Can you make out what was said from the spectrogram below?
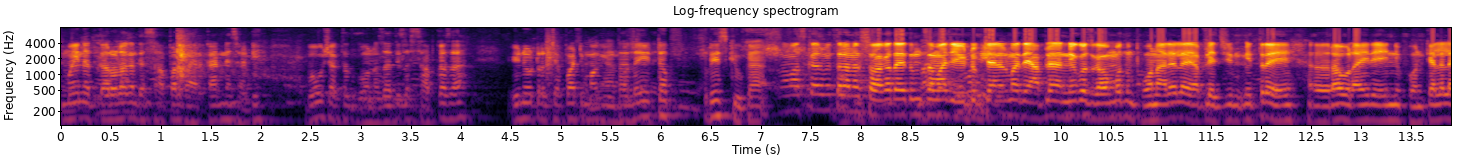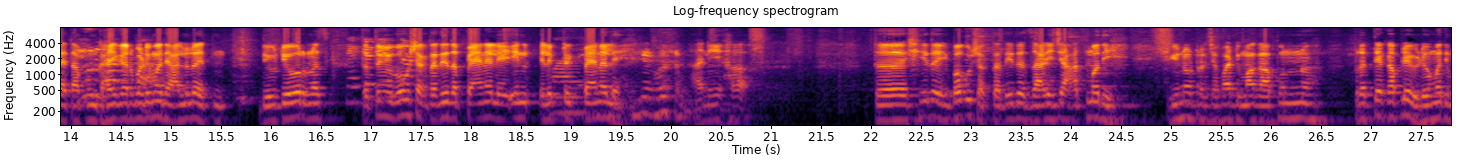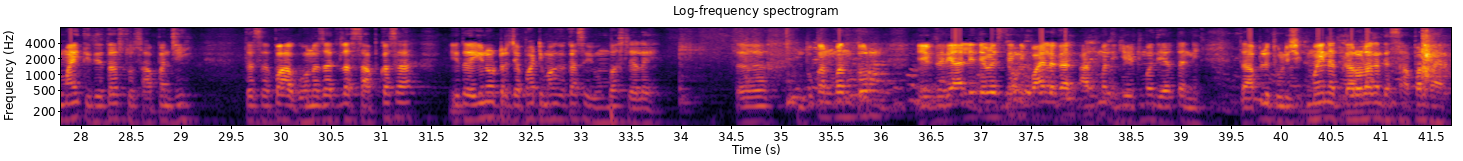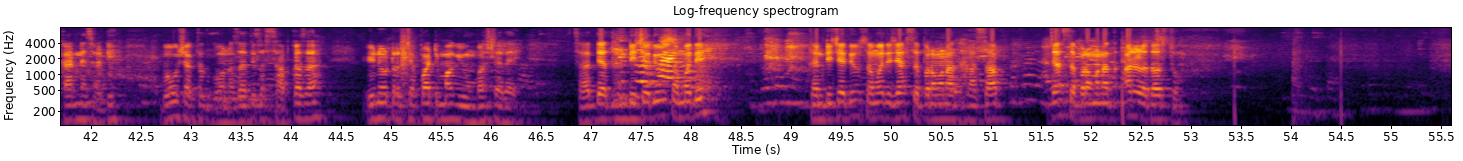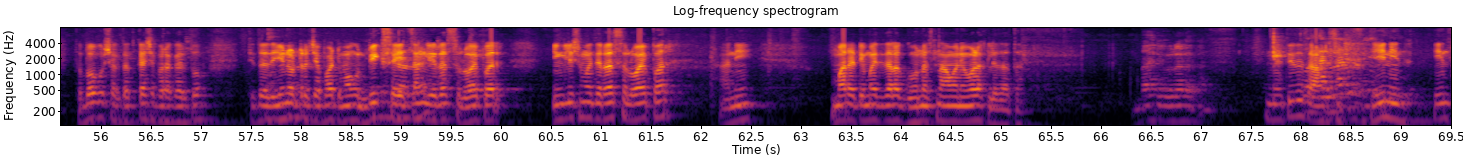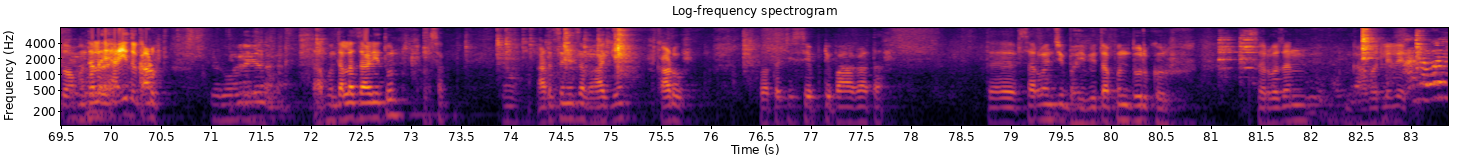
मेहनत करावं लागेल त्या सापाला बाहेर काढण्यासाठी. बघू शकतात गोना जातीला साप कसा इन्व्हर्टरच्या पाठीमागे आता लई टप रेस्क्यू का? नमस्कार मित्रांनो स्वागत आहे तुमचं माझ्या युट्यूब चॅनलमध्ये आपल्याला निगोज गावामधून फोन आलेला आहे. आपले जे मित्र आहे राहुल आहिरे यांनी फोन केलेला आहे तर आपण घाई गडबडीमध्ये आलेलो आहेत ड्युटीवरूनच तर तुम्ही बघू शकता तिथं पॅनल आहे इन इलेक्ट्रिक पॅनल आहे. आणि हा तर इथं बघू शकता इथं जाळीच्या आतमध्ये इन्व्हर्टरच्या पाठीमागं आपण प्रत्येक आपल्या व्हिडिओमध्ये माहिती देत असतो सापांची. तसं पहा गोना जातीला साप कसा? इथं इन्व्हर्टरच्या पाठीमागं कसं येऊन बसलेला आहे. तर दुकान बंद करून हे घरी आले त्यावेळेस त्यांनी पाहिलं का आतमध्ये गेटमध्ये येताना. तर आपली थोडीशी मेहनत करावं लागेल त्या सापाला बाहेर काढण्यासाठी. बघू शकतात गोना जातीला साप कसा इन्व्हर्टरच्या पाठीमागे येऊन बसलेला आहे. सध्या थंडीच्या दिवसामध्ये थंडीच्या दिवसामध्ये जास्त प्रमाणात हा साप जास्त प्रमाणात आढळत असतो. तर बघू शकतात कशा प्रकारे तो तिथं इन्व्हर्टरच्या पाठीमागून बिग साईज चांगली रसल वायपर इंग्लिशमध्ये रसल वायपर आणि मराठीमध्ये त्याला घोणस नावाने ओळखले जातं नाही तिथंच अडचण येईन येईन. येईन तो. आपण त्याला ह्या इथं काढू. तर आपण त्याला जाळीतून थोडासा अडचणीचा भाग आहे काढू. स्वतःची सेफ्टी बाळगतात तर सर्वांची भयभीत आपण दूर करू. सर्वजण घाबरलेले आहेत.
